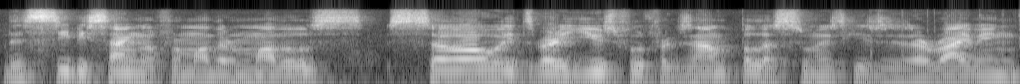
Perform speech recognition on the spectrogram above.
the CV signal from other modules. So it's very useful, for example, as soon as he's arriving,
